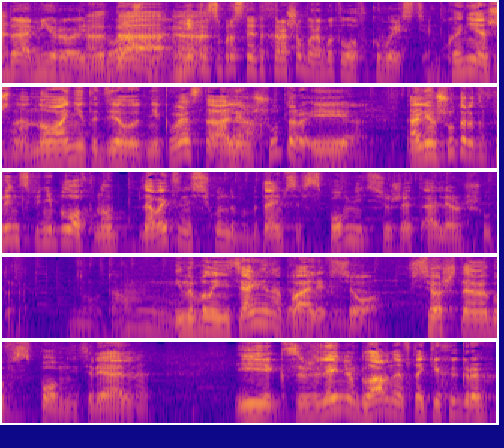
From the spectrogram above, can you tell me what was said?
лорная. да, мира Э, классная. да, Мне э. кажется, просто это хорошо бы работало в квесте. Ну, конечно, но они-то делают не квест, а Alien Shooter, и Да. Alien Shooter это, в принципе, неплохо, но давайте на секунду попытаемся вспомнить сюжет Alien Shooter. Ну, там... Инопланетяне напали, все. Все, что я могу вспомнить, реально. И, к сожалению, главное в таких играх,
